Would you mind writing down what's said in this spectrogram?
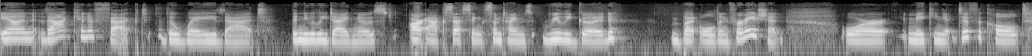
And that can affect the way that the newly diagnosed are accessing sometimes really good but old information or making it difficult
